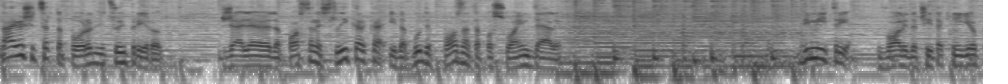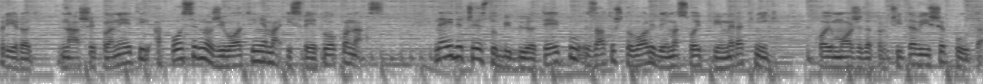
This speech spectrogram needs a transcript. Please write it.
Najviše crta porodicu i prirodu. Želja je da postane slikarka i da bude poznata po svojim delima. Dimitrija voli da čita knjige o prirodi, našoj planeti, a posebno o životinjama i svetu oko nas. Ne ide često u biblioteku zato što voli da ima svoj primjera knjige, koju može da pročita više puta.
